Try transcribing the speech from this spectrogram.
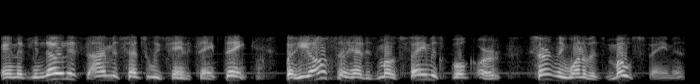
And if you notice, I'm essentially saying the same thing. But he also had his most famous book, or certainly one of his most famous,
